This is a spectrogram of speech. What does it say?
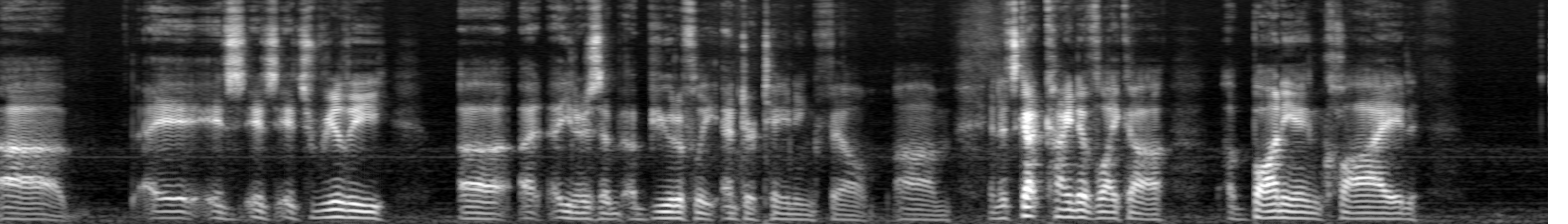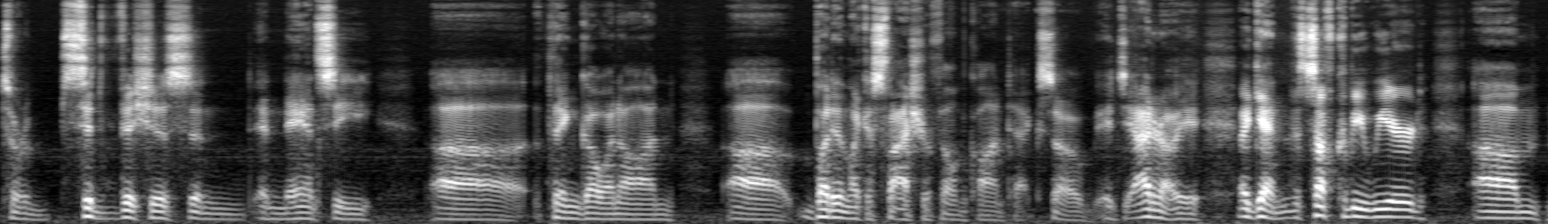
uh, it's it's it's really. Uh, a, you know, it's a, a, beautifully entertaining film, um, and it's got kind of like a, a Bonnie and Clyde sort of Sid Vicious and and Nancy uh, thing going on, uh, but in like a slasher film context. So it's I don't know. Again, the stuff could be weird, um,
